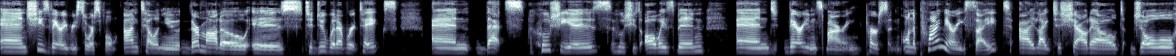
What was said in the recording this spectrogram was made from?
And she's very resourceful. I'm telling you, their motto is to do whatever it takes. And that's who she is, who she's always been and very inspiring person. On the primary site, I like to shout out Joel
